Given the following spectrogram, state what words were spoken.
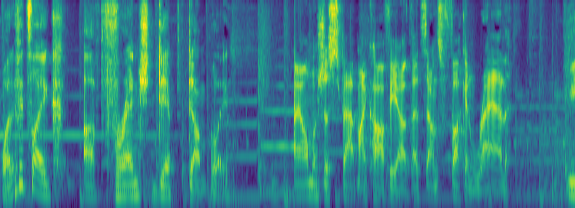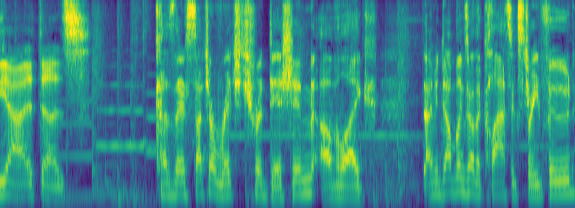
What if it's like a French dip dumpling? I almost just spat my coffee out. That sounds fucking rad. Yeah, it does. because there's such a rich tradition of like I mean, dumplings are the classic street food,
